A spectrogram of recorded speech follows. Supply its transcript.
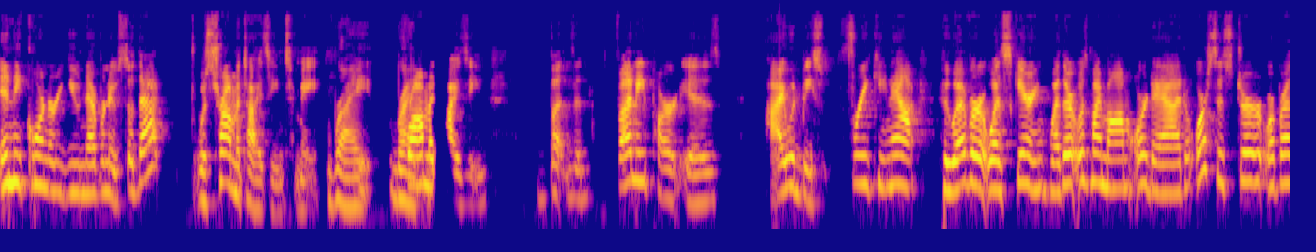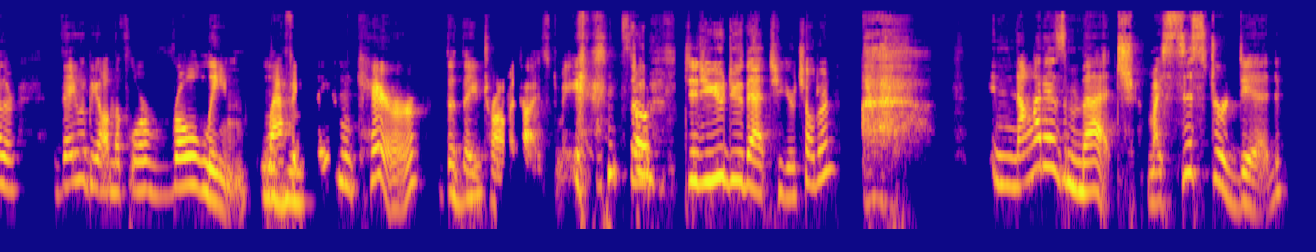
any corner you never knew. So that was traumatizing to me Right, right. traumatizing. But the funny part is, I would be freaking out. Whoever it was scaring, whether it was my mom or dad or sister or brother, they would be on the floor rolling, mm-hmm. laughing. They didn't care that they mm-hmm. traumatized me. so, So, did you do that to your children? not as much. My sister did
